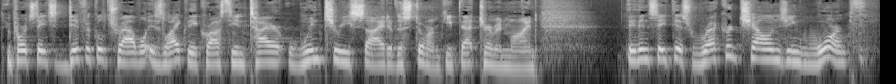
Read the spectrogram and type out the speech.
The report states difficult travel is likely across the entire wintry side of the storm. Keep that term in mind. They then state this record challenging warmth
